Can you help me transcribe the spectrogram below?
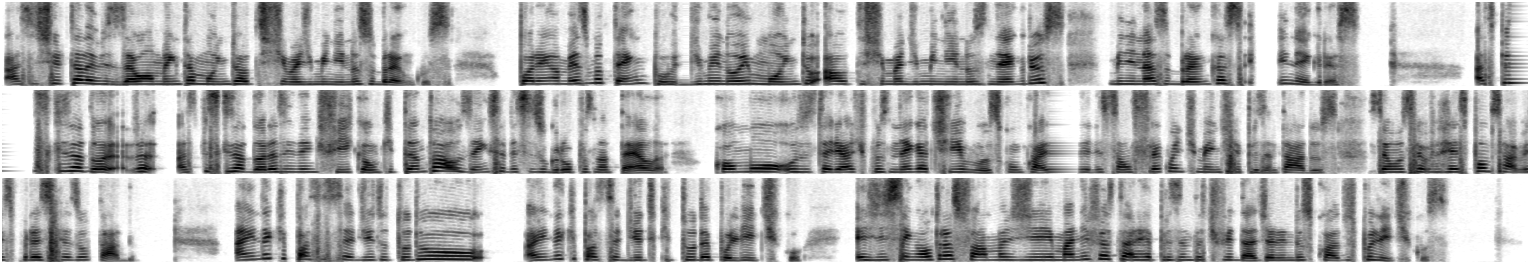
assistir televisão aumenta muito a autoestima de meninos brancos. Porém, ao mesmo tempo, diminui muito a autoestima de meninos negros, meninas brancas e negras. As, pesquisadora, as pesquisadoras identificam que tanto a ausência desses grupos na tela, como os estereótipos negativos com quais eles são frequentemente representados, são os responsáveis por esse resultado. Ainda que possa ser dito tudo Ainda que possa ser dito que tudo é político, existem outras formas de manifestar representatividade além dos quadros políticos.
